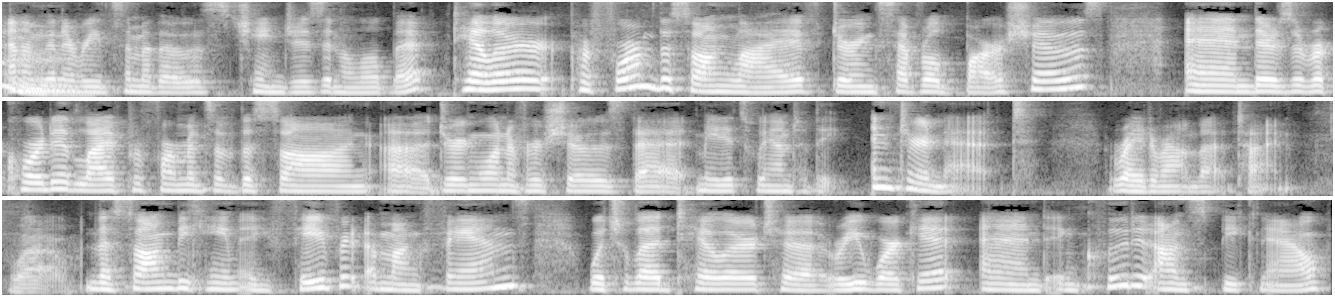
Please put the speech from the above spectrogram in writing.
and I'm going to read some of those changes in a little bit. Taylor performed the song live during several bar shows, and there's a recorded live performance of the song uh, during one of her shows that made its way onto the internet right around that time. Wow. The song became a favorite among fans, which led Taylor to rework it and include it on Speak Now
